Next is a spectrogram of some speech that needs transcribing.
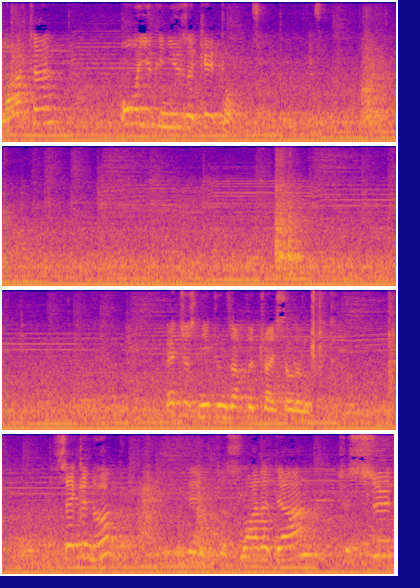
lighter, or you can use a kettle. That just neatens up the trace a little bit. Second hook, again, just slide it down to suit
